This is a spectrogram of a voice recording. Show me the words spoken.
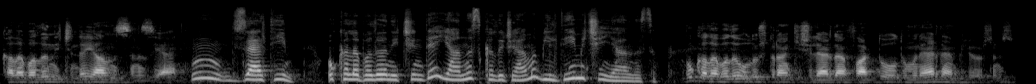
Kalabalığın içinde yalnızsınız yani. Hmm, düzelteyim. O kalabalığın içinde yalnız kalacağımı bildiğim için yalnızım. Bu kalabalığı oluşturan kişilerden farklı olduğumu nereden biliyorsunuz?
